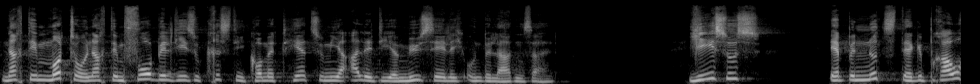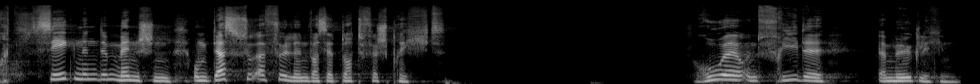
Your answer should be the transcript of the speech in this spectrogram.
Nach dem Motto, nach dem Vorbild Jesu Christi, kommet her zu mir alle, die ihr mühselig und beladen seid. Jesus, er benutzt, er gebraucht segnende Menschen, um das zu erfüllen, was er dort verspricht. Ruhe und Friede ermöglichen.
